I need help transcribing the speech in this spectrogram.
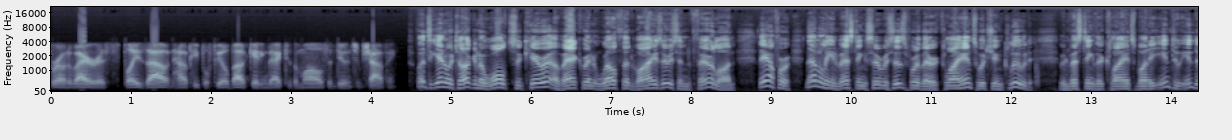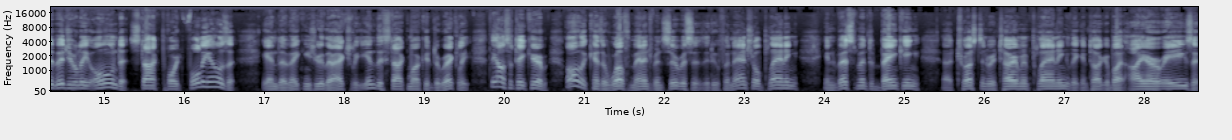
coronavirus plays out and how people feel about getting back to the malls and doing some shopping. Once again, we're talking to Walt Sakira of Akron Wealth Advisors in Fairlawn. They offer not only investing services for their clients, which include investing their clients' money into individually owned stock portfolios and uh, making sure they're actually in the stock market directly. They also take care of all the kinds of wealth management services. They do financial planning, investment banking, uh, trust and retirement planning. They can talk about IRAs, uh,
